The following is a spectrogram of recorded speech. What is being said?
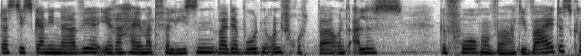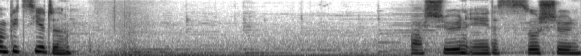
dass die Skandinavier ihre Heimat verließen, weil der Boden unfruchtbar und alles gefroren war. Die Wahrheit ist komplizierter. Boah, schön, ey. Das ist so schön.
